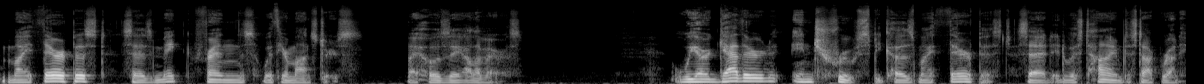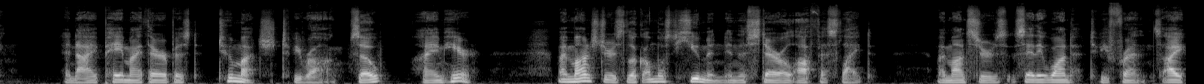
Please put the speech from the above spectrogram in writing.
My therapist says make friends with your monsters by Jose Olivares. We are gathered in truce because my therapist said it was time to stop running, and I pay my therapist too much to be wrong, so I am here. My monsters look almost human in the sterile office light. My monsters say they want to be friends. I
